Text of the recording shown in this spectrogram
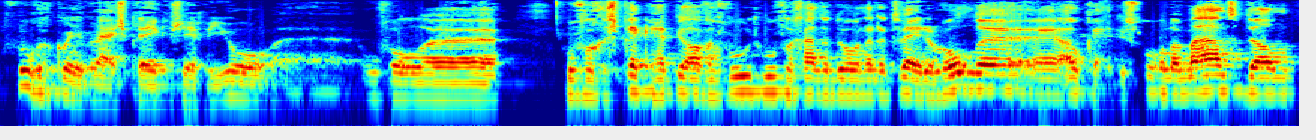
Vroeger kon je bij wijze van spreken zeggen, joh, uh, hoeveel, hoeveel gesprekken heb je al gevoerd? Hoeveel gaan er door naar de tweede ronde? Oké, okay, dus volgende maand dan,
